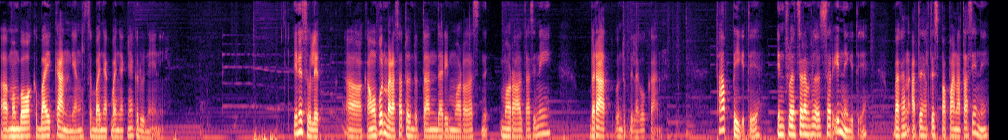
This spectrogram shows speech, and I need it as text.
uh, membawa kebaikan yang sebanyak-banyaknya ke dunia ini. Ini sulit uh, kamu pun merasa tuntutan dari moralitas moralitas ini berat untuk dilakukan. Tapi gitu ya influencer-influencer ini gitu ya bahkan artis-artis papan atas ini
